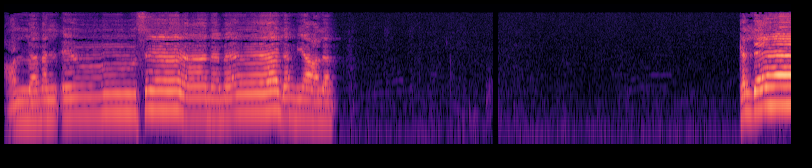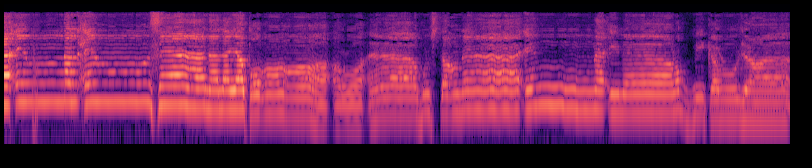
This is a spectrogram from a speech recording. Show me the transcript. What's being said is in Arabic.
علم الإنسان ما لم يعلم. كلا إن الإنسان ليطغى أن رآه استغنى. إن إلى ربك الرجعى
